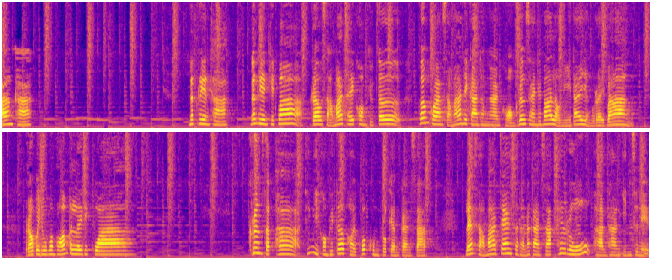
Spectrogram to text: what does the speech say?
บ้างคะ นักเรียนคะนักเรียนคิดว่าเราสามารถใช้คอมพิวเตอร์ เพิ่มความสามารถในการทำงานของเครื่องใช้ในบ้านเหล่านี้ได้อย่างไรบ้าง เราไปดูพร้อมๆกันเลยดีกว่า เครื่องซักผ้าที่มีคอมพิวเตอร์คอยควบคุมโปรแกรมการซัก และสามารถแจ้งสถานการณ์ซักให้รู้ผ่านทางอินเทอร์เน็ต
